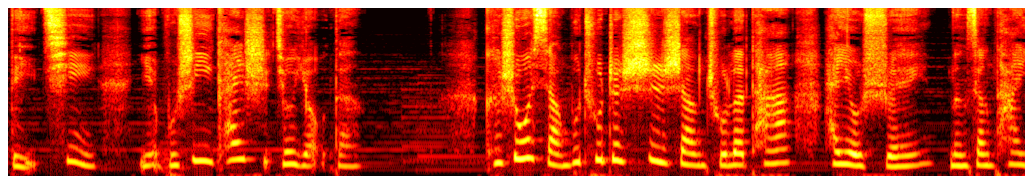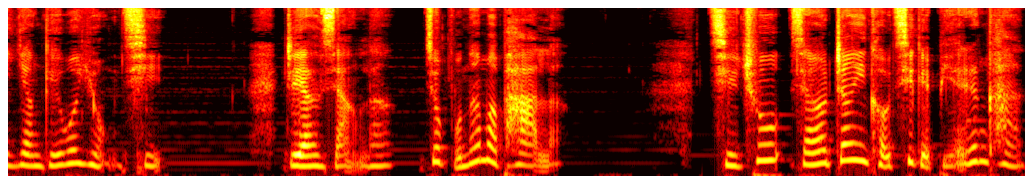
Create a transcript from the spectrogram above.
底气也不是一开始就有的，可是我想不出这世上除了他，还有谁能像他一样给我勇气。这样想了，就不那么怕了。起初想要争一口气给别人看，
